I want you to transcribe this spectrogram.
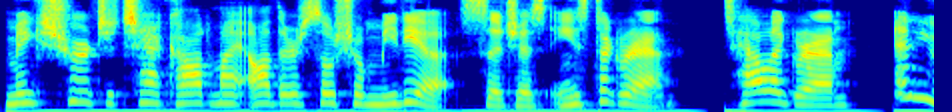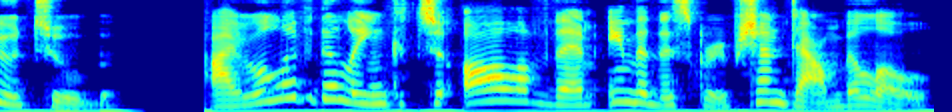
make sure to check out my other social media such as Instagram, Telegram, and YouTube. I will leave the link to all of them in the description down below.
